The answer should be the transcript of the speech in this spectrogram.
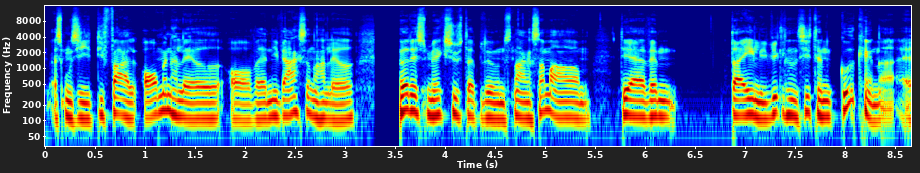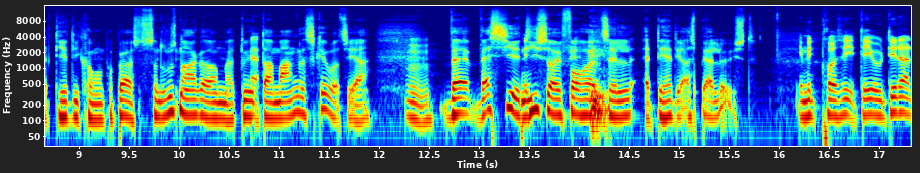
hvad skal man sige, de fejl, Orman har lavet, og hvordan iværksætterne har lavet. Noget af det, som jeg ikke synes, der er blevet snakket så meget om, det er, hvem der egentlig i virkeligheden sidst hen godkender, at de her de kommer på børs. Så når du snakker om, at du, ja. Der er mange, der skriver til jer, Mm. hvad, hvad siger Men- de så i forhold til, at det her de også bliver løst? Jamen prøv at se, det er jo det, der,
